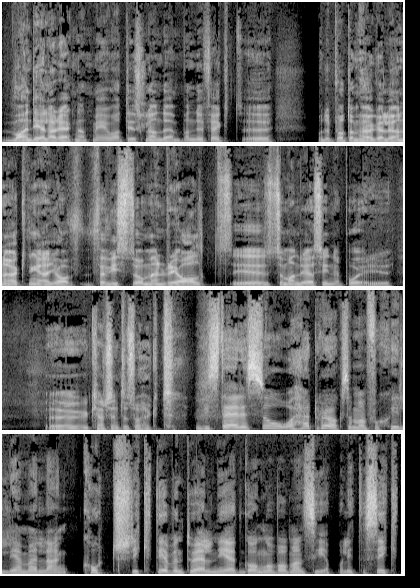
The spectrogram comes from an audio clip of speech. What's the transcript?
vad en del har räknat med och att det skulle ha en dämpande effekt. Och du pratar om höga löneökningar, ja förvisso, men realt som Andreas är inne på är det ju Eh, kanske inte så högt. Visst är det så. Och här tror jag också man får skilja mellan kortsiktig eventuell nedgång och vad man ser på lite sikt.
